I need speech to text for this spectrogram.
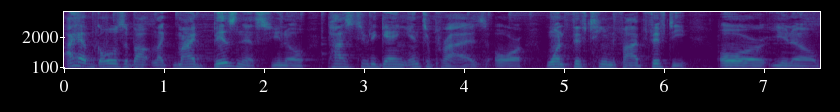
I have goals about like my business, you know, Positivity Gang Enterprise or 115 550 or, you know,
